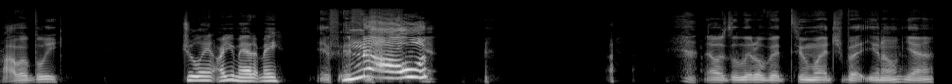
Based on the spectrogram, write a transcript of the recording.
Probably. Julian, are you mad at me? If, if No! that was a little bit too much, but you know, yeah,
